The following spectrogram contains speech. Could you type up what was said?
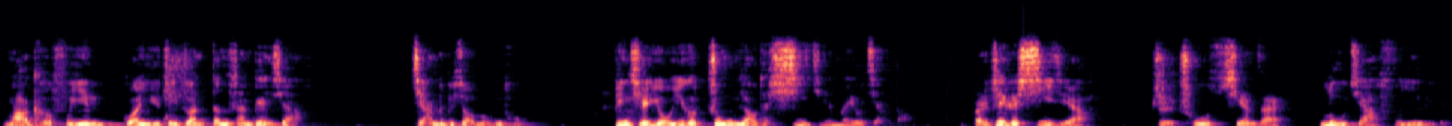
马可福音关于这段登山变相讲的比较笼统。并且有一个重要的细节没有讲到，而这个细节啊，只出现在路加福音里面。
